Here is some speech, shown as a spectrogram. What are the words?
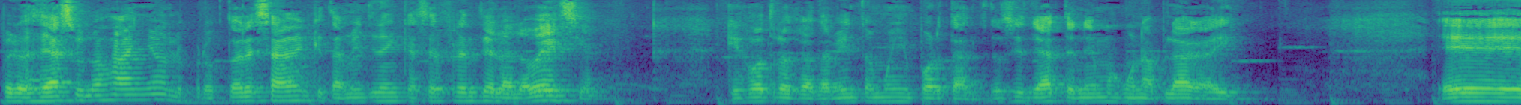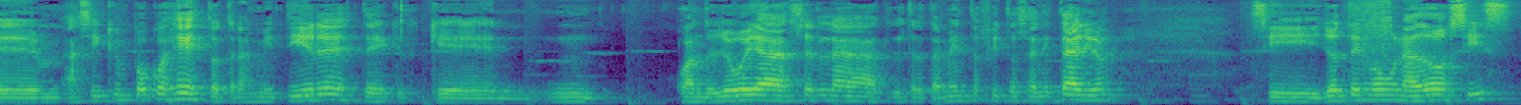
pero desde hace unos años los productores saben que también tienen que hacer frente a la alobesia, que es otro tratamiento muy importante. Entonces ya tenemos una plaga ahí. Eh, así que un poco es esto, transmitir este, que, mm, cuando yo voy a hacer el tratamiento fitosanitario, si yo tengo una dosis,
